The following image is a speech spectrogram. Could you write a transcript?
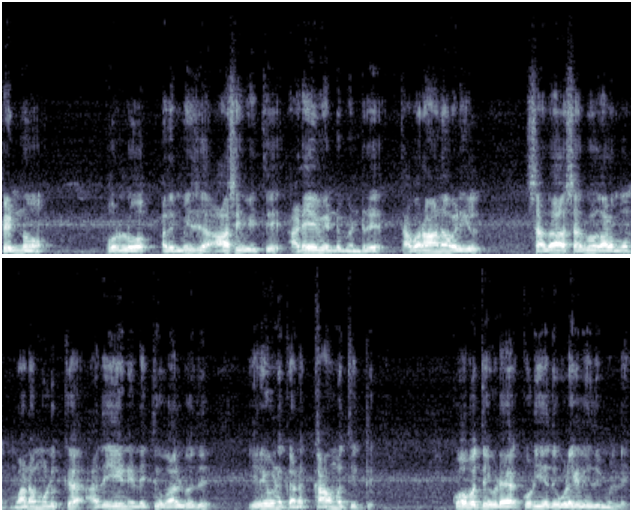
பெண்ணோ பொருளோ அதன் மீது ஆசை வைத்து அடைய வேண்டும் என்று தவறான வழியில் சதா சர்வகாலமும் மனம் முழுக்க அதையே நினைத்து வாழ்வது இறைவனுக்கான காமத்திட்டு கோபத்தை விட கொடியது உலகில் எதுவுமில்லை.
